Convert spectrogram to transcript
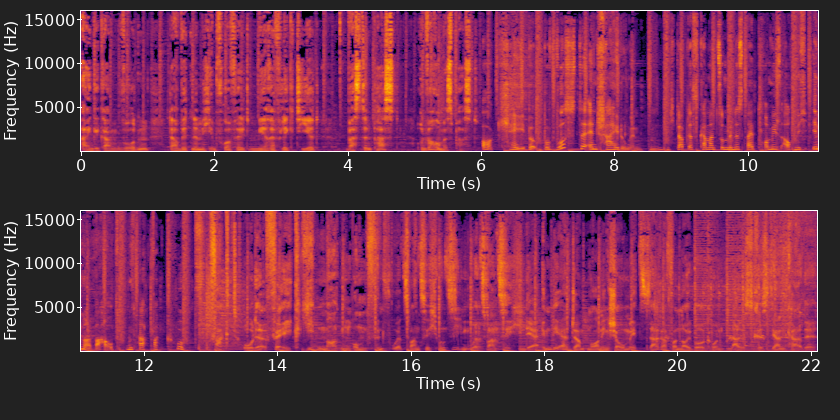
eingegangen wurden. Da wird nämlich im Vorfeld mehr reflektiert, was denn passt und warum es passt. Okay, be bewusste Entscheidungen. Hm, ich glaube, das kann man zumindest bei Promis auch nicht immer behaupten, aber gut. Fakt oder Fake? Jeden Morgen um 5.20 Uhr und 7.20 Uhr in der MDR Jump Morning Show mit Sarah von Neuburg und Lars Christian Kade.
